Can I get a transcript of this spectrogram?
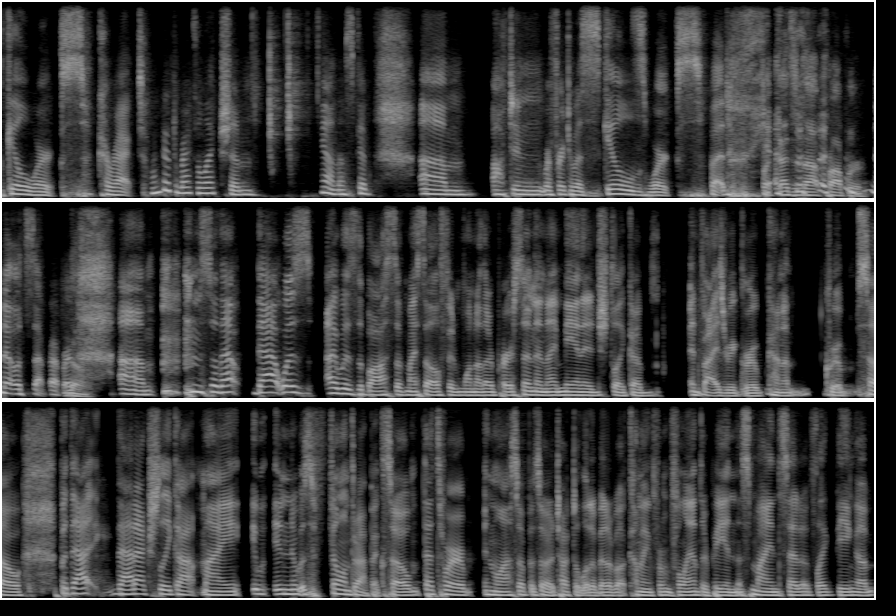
Skillworks, correct. What good recollection? Yeah, that's good. Um, often referred to as skills works, but, But that's not proper. no, it's not proper. No. Um, so that that was I was the boss of myself and one other person, and I managed like a advisory group kind of group. So, but that that actually got my it, and it was philanthropic. So that's where in the last episode I talked a little bit about coming from philanthropy and this mindset of like being a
